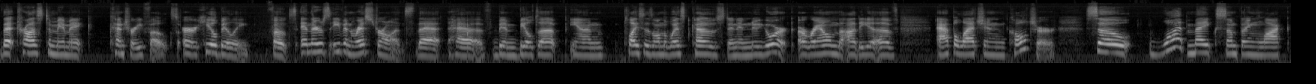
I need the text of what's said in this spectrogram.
that tries to mimic country folks or hillbilly folks. And there's even restaurants that have been built up in places on the West Coast and in New York around the idea of Appalachian culture. So, what makes something like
